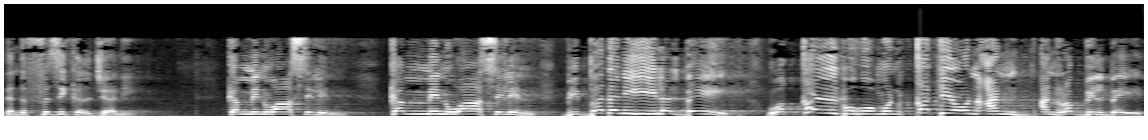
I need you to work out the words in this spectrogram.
than the physical journey. Kam min wasilin. كم من واصل ببدنه إلى البيت وقلبه منقطع عن عن رب البيت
